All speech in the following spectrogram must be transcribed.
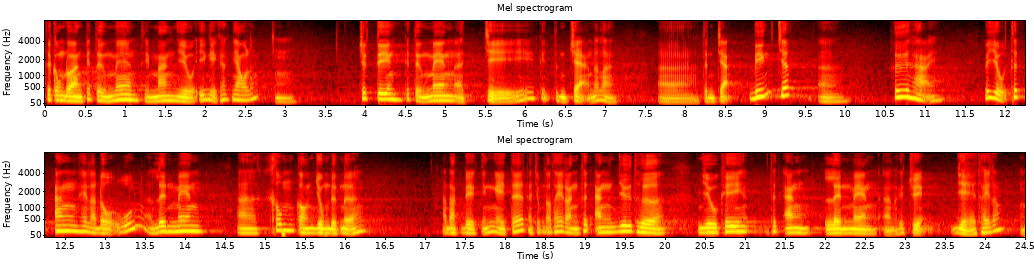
Thưa công đoàn, cái từ men thì mang nhiều ý nghĩa khác nhau lắm. Ừ. Trước tiên, cái từ men là chỉ cái tình trạng đó là à, tình trạng biến chất, à, hư hại. Ví dụ thức ăn hay là đồ uống lên men à, không còn dùng được nữa. À, đặc biệt những ngày Tết là chúng ta thấy rằng thức ăn dư thừa nhiều khi thức ăn lên men à, là cái chuyện dễ thấy lắm. Ừ.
